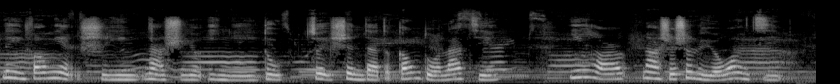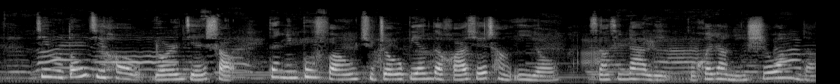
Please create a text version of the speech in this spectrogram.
另一方面是因那时有一年一度最盛大的刚朵拉节，因而那时是旅游旺季。进入冬季后，游人减少，但您不妨去周边的滑雪场一游。相信那里不会让您失望的。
